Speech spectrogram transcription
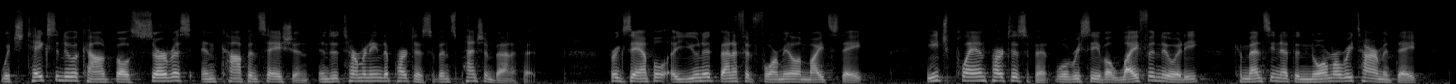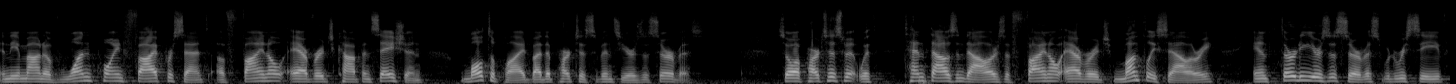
which takes into account both service and compensation in determining the participant's pension benefit. For example, a unit benefit formula might state each plan participant will receive a life annuity commencing at the normal retirement date in the amount of 1.5% of final average compensation multiplied by the participant's years of service. So a participant with $10,000 of final average monthly salary and 30 years of service would receive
